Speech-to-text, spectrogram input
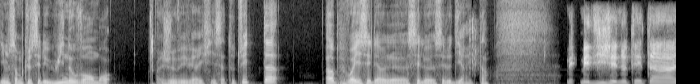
il me semble que c'est le 8 novembre. Je vais vérifier ça tout de suite. Hop, vous voyez, c'est le, le, le, direct. Hein. Mais, mais dis, j'ai noté ta,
